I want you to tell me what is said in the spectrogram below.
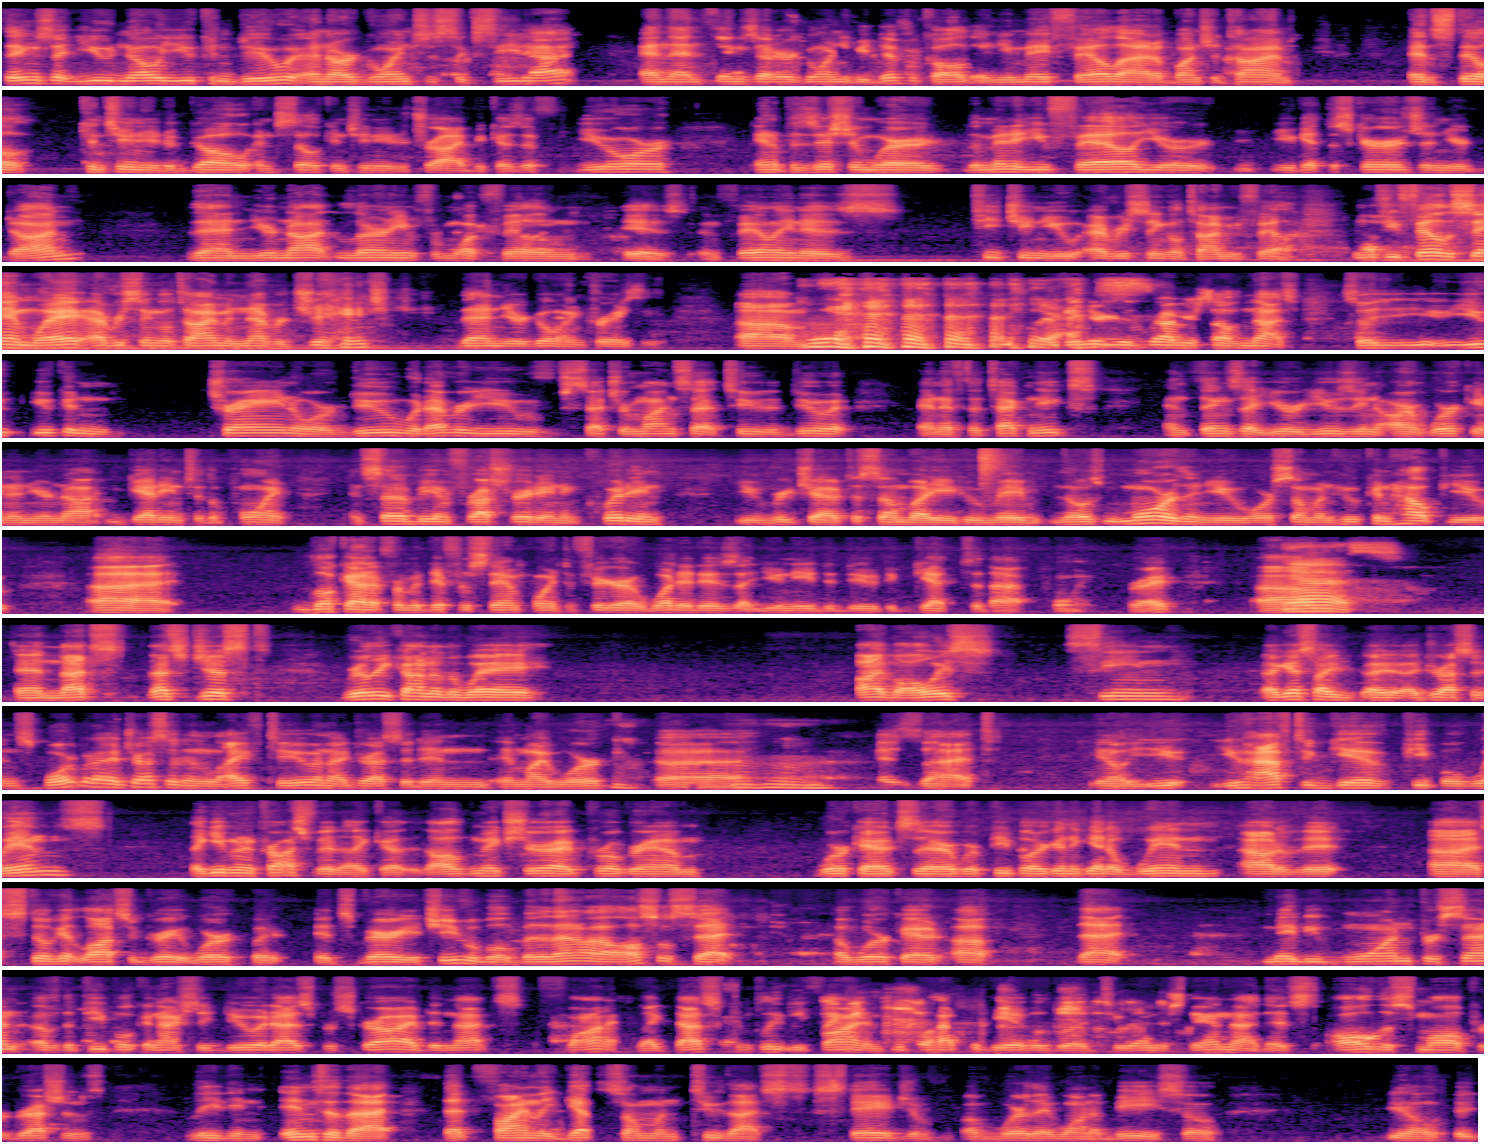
things that you know you can do and are going to succeed at, and then things that are going to be difficult and you may fail at a bunch of times and still continue to go and still continue to try. Because if you're in a position where the minute you fail, you're you get discouraged and you're done, then you're not learning from what failing is. And failing is teaching you every single time you fail. Now, if you fail the same way every single time and never change, then you're going crazy. Um, yes. you're going to drive yourself nuts. So you, you you can train or do whatever you've set your mindset to to do it. And if the techniques and things that you're using aren't working and you're not getting to the point, instead of being frustrated and quitting, you reach out to somebody who may knows more than you or someone who can help you uh, look at it from a different standpoint to figure out what it is that you need to do to get to that point right? Um, yes. and that's that's just really kind of the way i've always seen i guess I, I address it in sport but i address it in life too and i address it in in my work uh mm-hmm. is that you know you you have to give people wins. Like even in crossfit like uh, i'll make sure i program workouts there where people are going to get a win out of it. Uh, still get lots of great work, but it's very achievable. But then I'll also set a workout up that maybe 1% of the people can actually do it as prescribed and that's fine. Like that's completely fine and people have to be able to, to understand that. It's all the small progressions leading into that that finally gets someone to that stage of, of where they want to be. So you know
